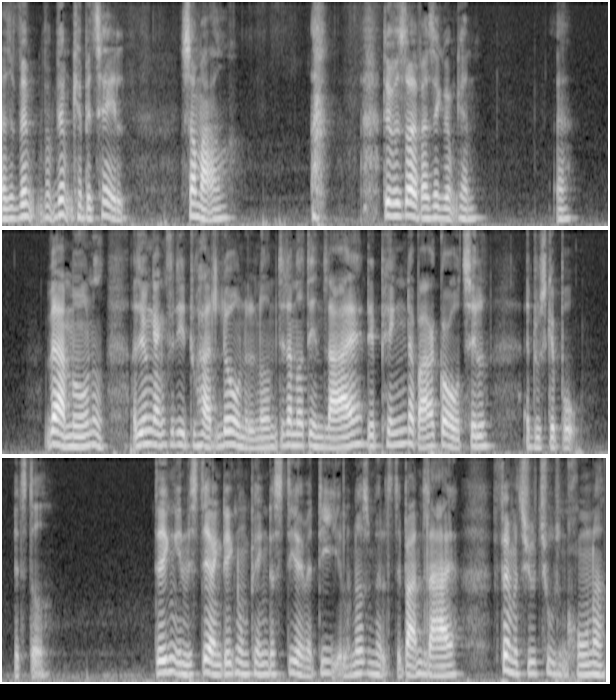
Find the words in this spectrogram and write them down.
Altså, hvem, hvem kan betale så meget? det forstår jeg faktisk ikke, hvem kan. Ja. Hver måned. Og det er jo ikke engang fordi, du har et lån eller noget, men det der med, at det er en leje, det er penge, der bare går til, at du skal bo et sted. Det er ikke en investering, det er ikke nogen penge, der stiger i værdi eller noget som helst. Det er bare en leje. 25.000 kroner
